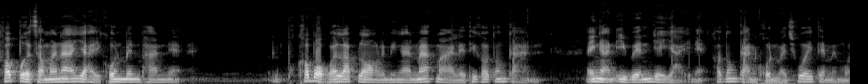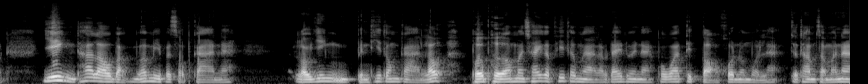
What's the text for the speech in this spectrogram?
เขาเปิดสัมมนาใหญ่คนเป็นพันเนี่ยเขาบอกว่ารับรองเลยมีงานมากมายเลยที่เขาต้องการไอ้งานอีเวนต์ใหญ่ๆเนี่ยเขาต้องการคนมาช่วยเต็มไปหมด ยิ่งถ้าเราแบบว่ามีประสบการณ์นะ เรายิ่งเป็นที่ต้องการแล้วเพอเพอเอามาใช้กับที่ทำงานเราได้ด้วยนะ เพราะว่าติดต่อคนมาหมดแล้ว จะทำสัมมนา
